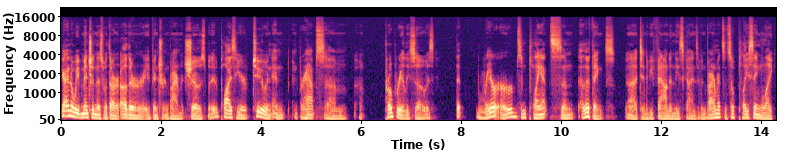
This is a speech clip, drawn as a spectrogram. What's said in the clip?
yeah, I know we've mentioned this with our other adventure environment shows, but it applies here too, and and, and perhaps um, appropriately so, is that rare herbs and plants and other things uh, tend to be found in these kinds of environments. And so placing like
